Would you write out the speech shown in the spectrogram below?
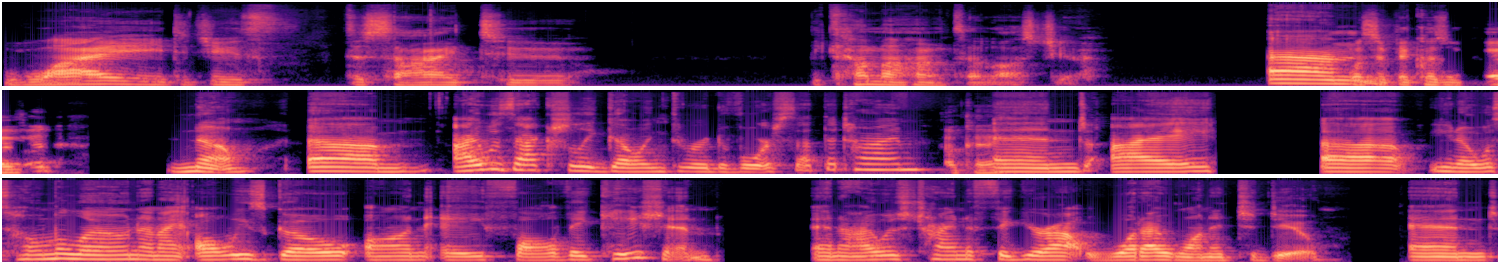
Why did you th- decide to become a hunter last year? Um, Was it because of COVID? No. Um, I was actually going through a divorce at the time. Okay. And I, uh, you know, was home alone and I always go on a fall vacation. And I was trying to figure out what I wanted to do. And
